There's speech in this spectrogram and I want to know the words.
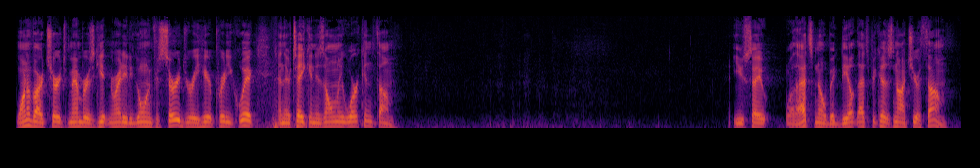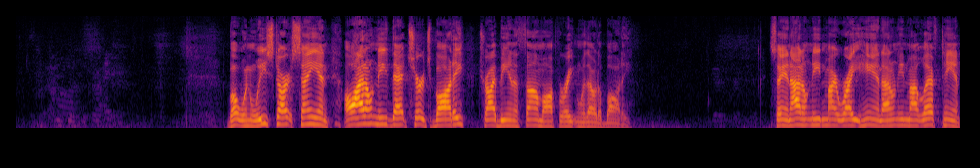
one of our church members getting ready to go in for surgery here pretty quick, and they're taking his only working thumb. You say, well, that's no big deal. That's because it's not your thumb. But when we start saying, oh, I don't need that church body, try being a thumb operating without a body. Saying, I don't need my right hand, I don't need my left hand.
